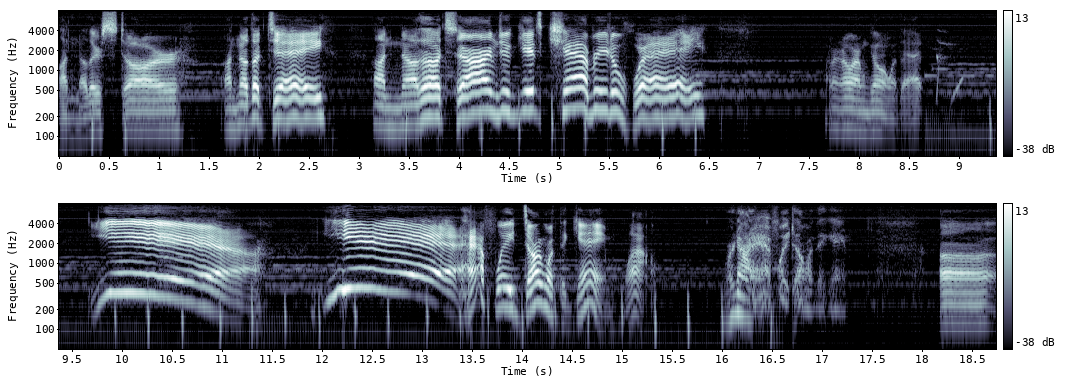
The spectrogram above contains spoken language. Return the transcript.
Another star. Another day. Another time to get carried away. I don't know where I'm going with that. Yeah! Yeah! Halfway done with the game. Wow. We're not halfway done with the game. Uh,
